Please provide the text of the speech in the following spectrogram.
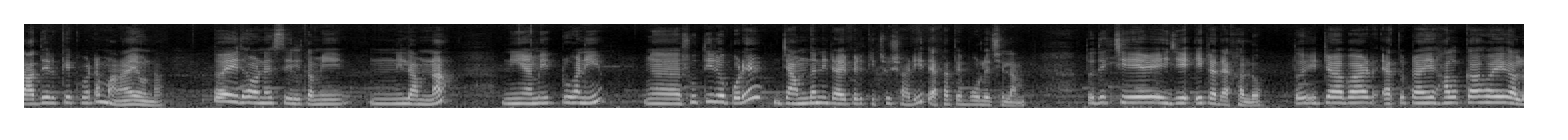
তাদেরকে খুব একটা মানায়ও না। তো এই ধরনের সিল্ক আমি নিলাম না। নিয়ে আমি একটুখানি সুতির ওপরে জামদানি টাইপের কিছু শাড়ি দেখাতে বলেছিলাম। তো দেখছি এই যে এটা দেখাল। তো এটা আবার এতটাই হালকা হয়ে গেল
